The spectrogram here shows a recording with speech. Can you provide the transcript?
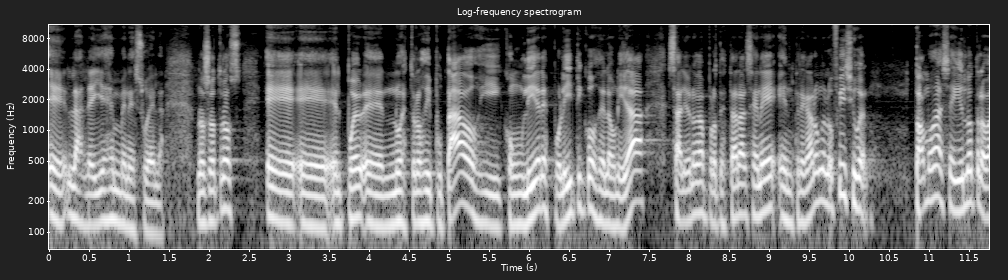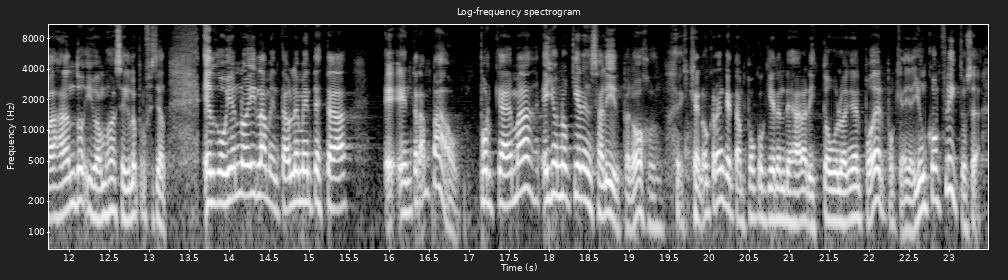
eh, las leyes en Venezuela. Nosotros, eh, nuestros diputados y con líderes políticos de la unidad salieron a protestar al CNE, entregaron el oficio y bueno, vamos a seguirlo trabajando y vamos a seguirlo profesionando. El gobierno ahí lamentablemente está entrampado, porque además ellos no quieren salir, pero ojo, que no crean que tampoco quieren dejar a Aristóbulo en el poder, porque ahí hay un conflicto, o sea,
